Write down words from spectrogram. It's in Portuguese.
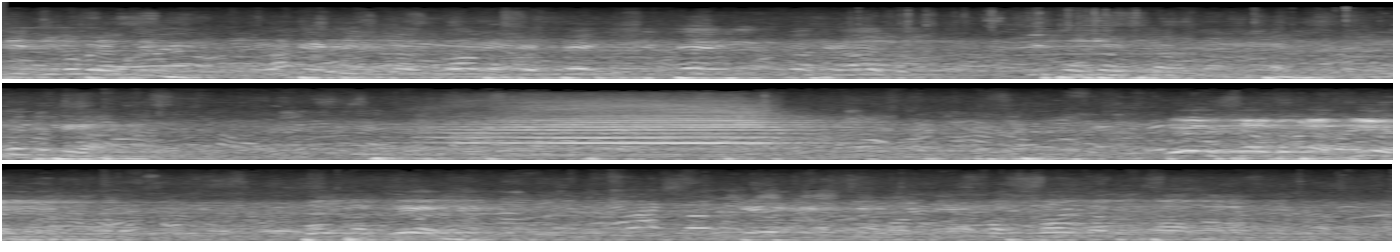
Acredite no Brasil. Acredite nas novas receitas, ideias, nas viagens importantes para o nosso país. Muito obrigado. Deus céu do Brasil. Bom prazer. Aquele que é a situação da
